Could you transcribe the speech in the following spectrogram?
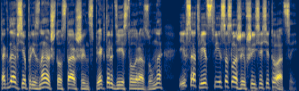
Тогда все признают, что старший инспектор действовал разумно и в соответствии со сложившейся ситуацией.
